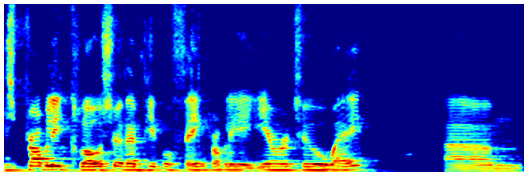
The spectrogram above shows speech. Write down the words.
he's probably closer than people think, probably a year or two away. Um,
